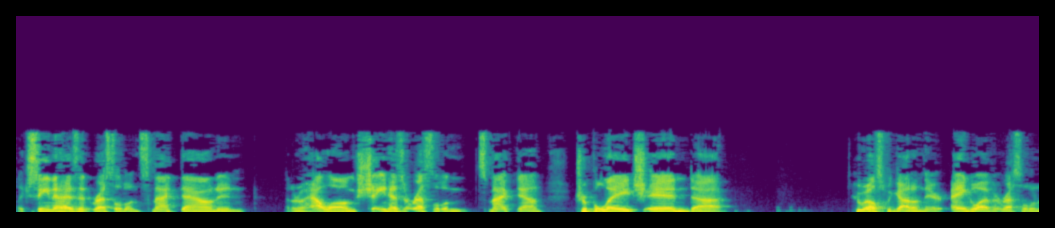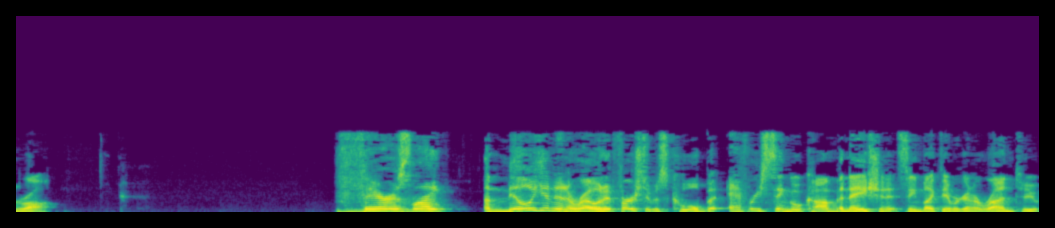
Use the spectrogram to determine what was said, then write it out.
Like Cena hasn't wrestled on SmackDown and I don't know how long. Shane hasn't wrestled on SmackDown. Triple H and uh, who else we got on there? Angle haven't wrestled on Raw. There's like a million in a row, and at first it was cool, but every single combination it seemed like they were going to run to,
